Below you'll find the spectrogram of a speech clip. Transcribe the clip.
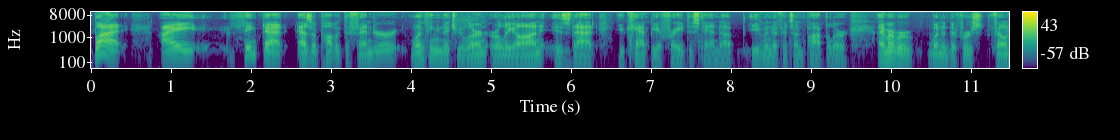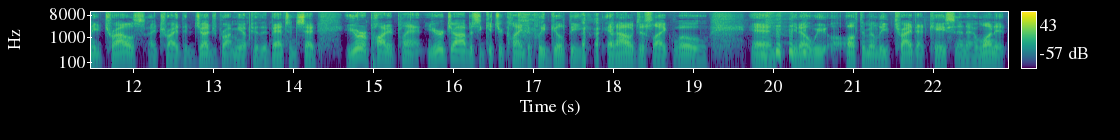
But I think that as a public defender, one thing that you learn early on is that you can't be afraid to stand up, even if it's unpopular. I remember one of the first felony trials I tried, the judge brought me up to the bench and said, You're a potted plant. Your job is to get your client to plead guilty. and I was just like, Whoa. And, you know, we ultimately tried that case and I won it.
